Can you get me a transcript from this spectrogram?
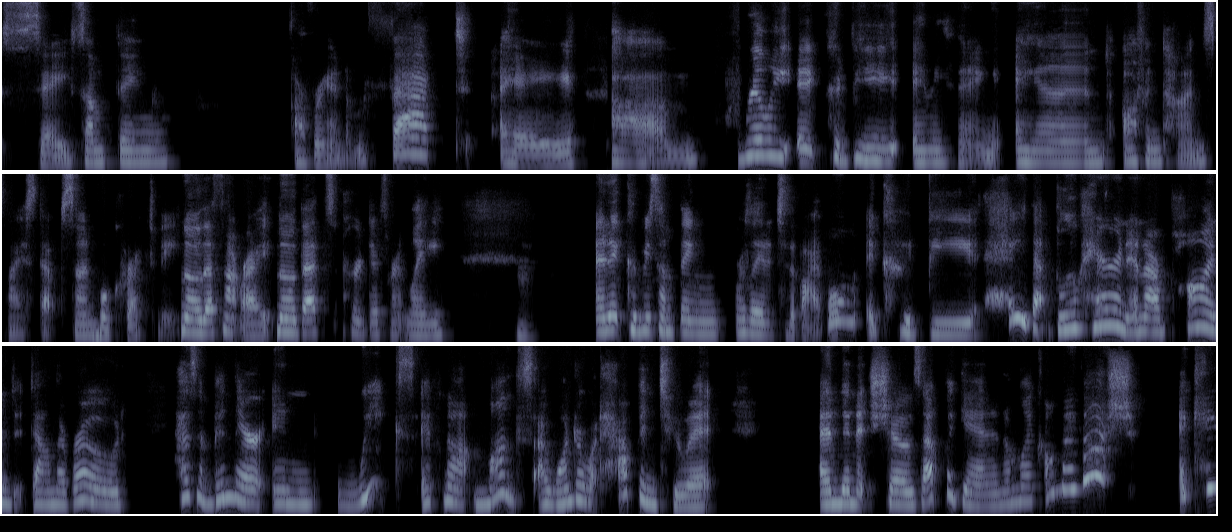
say something, a random fact, a um, really it could be anything. And oftentimes my stepson will correct me. No, that's not right. No, that's heard differently. Hmm. And it could be something related to the Bible. It could be, hey, that blue heron in our pond down the road hasn't been there in weeks, if not months. I wonder what happened to it. And then it shows up again. And I'm like, oh my gosh, it came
